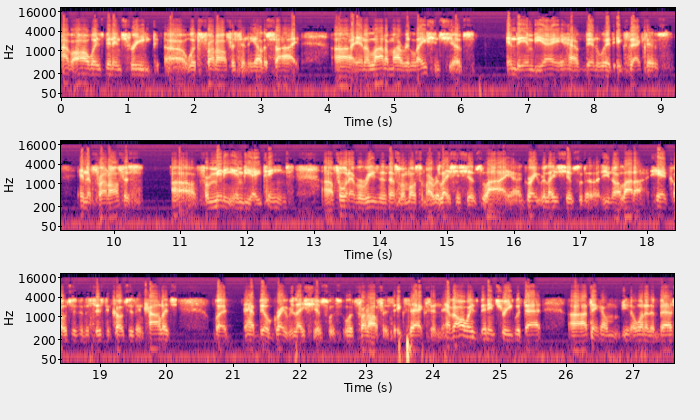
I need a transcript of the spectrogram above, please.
I've always been intrigued uh, with front office and the other side. Uh, and a lot of my relationships in the NBA have been with executives in the front office uh, for many NBA teams. Uh, for whatever reasons, that's where most of my relationships lie. Uh, great relationships with, uh, you know, a lot of head coaches and assistant coaches in college, but have built great relationships with, with front office execs and have always been intrigued with that. Uh, I think I'm, you know, one of the best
